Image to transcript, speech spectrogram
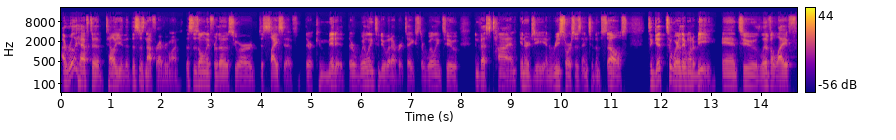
I really have to tell you that this is not for everyone. This is only for those who are decisive, they're committed, they're willing to do whatever it takes, they're willing to invest time, energy, and resources into themselves to get to where they want to be and to live a life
